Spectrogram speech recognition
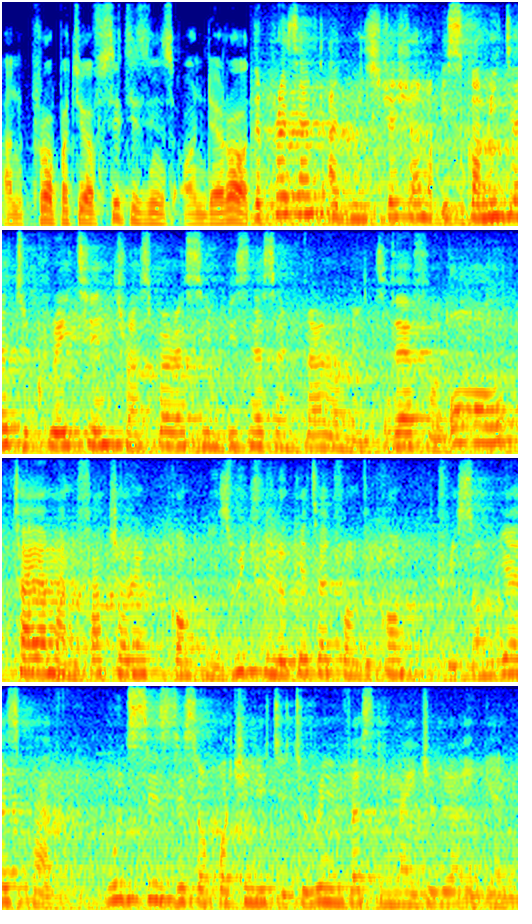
and property of citizens on the road. The present administration is committed to creating transparency in business environment. Therefore, all tire manufacturing companies which relocated from the country some years back would seize this opportunity to reinvest in Nigeria again.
